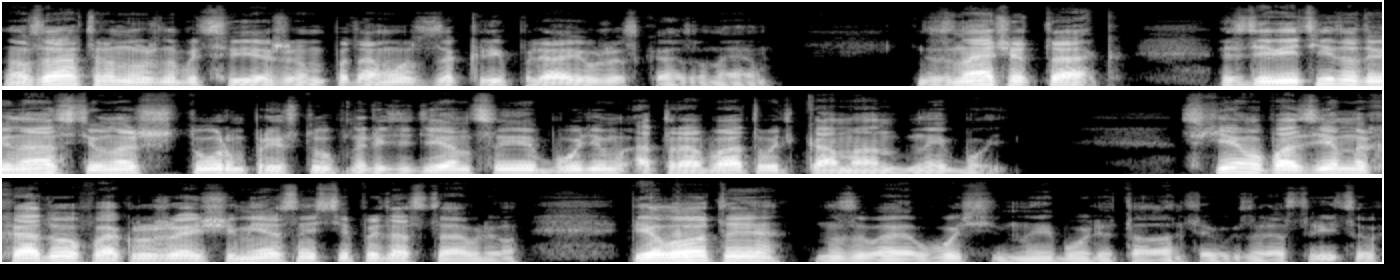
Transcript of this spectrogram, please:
Но завтра нужно быть свежим, потому закрепляю уже сказанное. Значит так, с девяти до двенадцати у нас штурм преступной резиденции, будем отрабатывать командный бой. Схему подземных ходов и окружающей местности предоставлю. Пилоты, называя восемь наиболее талантливых зарастрийцев,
